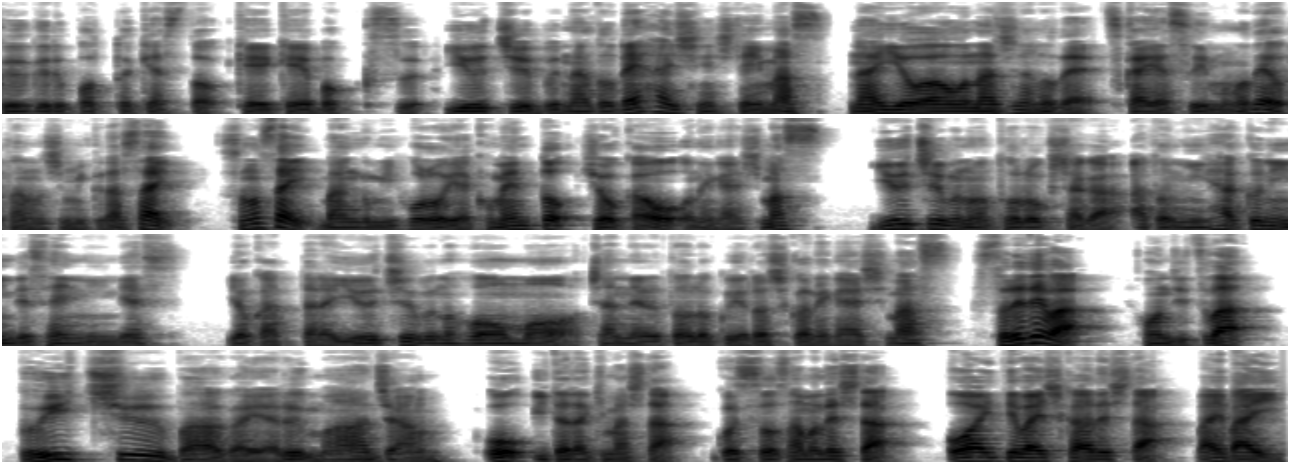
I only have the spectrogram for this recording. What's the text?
Google Podcast、KKBOX、YouTube などで配信しています。内容は同じなので、使いやすいものでお楽しみください。その際、番組フォローやコメント、評価をお願いします。YouTube の登録者があと200人で1000人です。よかったら YouTube の方もチャンネル登録よろしくお願いします。それでは、本日は VTuber がやる麻雀をいただきました。ごちそうさまでした。お相手は石川でした。バイバイ。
